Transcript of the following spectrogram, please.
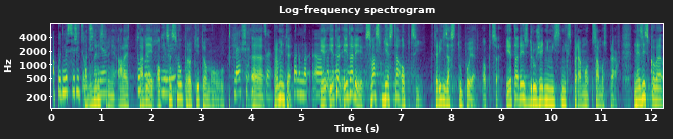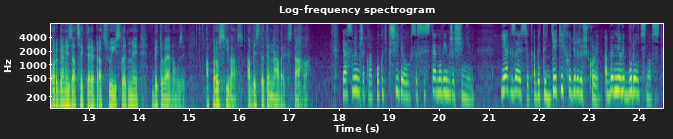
A pojďme si říct Paní upřímně. ministrině, ale tady chvíli... obce jsou proti tomu. Ne všechny uh, obce. Promiňte, pan, uh, je, je, tady, je tady svaz města obcí, který zastupuje obce. Je tady Združení místních spramo, samozpráv, neziskové organizace, které pracují s lidmi v bytové nouzi. A prosím vás, abyste ten návrh stáhla. Já jsem jim řekla, pokud přijdou se systémovým řešením, jak zajistit, aby ty děti chodily do školy, aby měly budoucnost,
